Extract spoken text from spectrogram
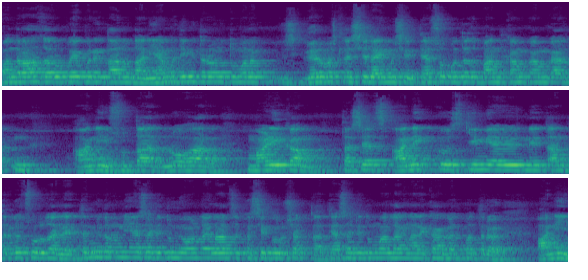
पंधरा हजार रुपयेपर्यंत अनुदान यामध्ये मित्रांनो तुम्हाला घर बसल्या शिलाई मशीन त्यासोबतच बांधकाम कामगार आणि सुतार लोहार माळीकाम तसेच अनेक स्कीम या योजनेत अंतर्गत सुरू झाले आहेत. तर मित्रांनो यासाठी तुम्ही ऑनलाईन अर्ज कसे करू शकता? त्यासाठी तुम्हाला लागणारे कागदपत्र आणि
